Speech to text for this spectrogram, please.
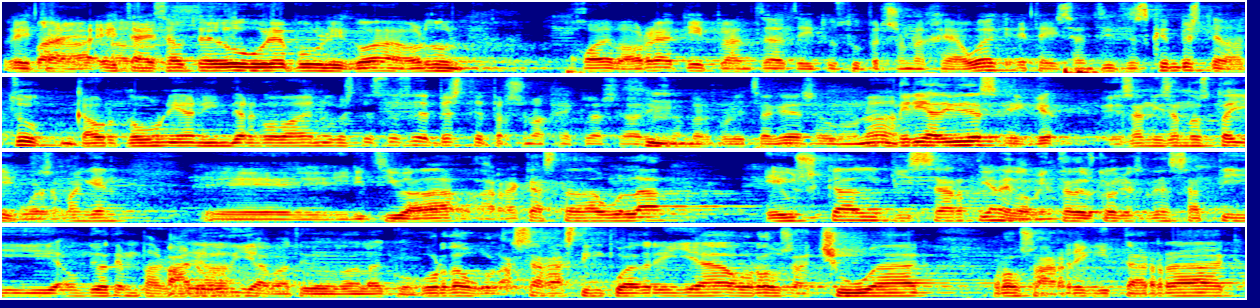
Eta, Bai, eta ados. ezaute du gure publikoa, orduan, jode, ba, horregatik plantzatzen dituzu personaje hauek, eta izan zitzezken beste batzuk. Gaur komunian indergo bagenu beste ez beste personaje klase bat izan Hmm. beharko litzake, seguruna. Niri adibidez, e, esan izan doztai, guazemaken e, iritzi bada, arrakasta dauela, Euskal gizartian, edo bintzat Euskal gizartian zati handi baten parodia bat edo dalako. Hor dago lasagaztin kuadrilla, hor dago atxuak, hor dago arregitarrak.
